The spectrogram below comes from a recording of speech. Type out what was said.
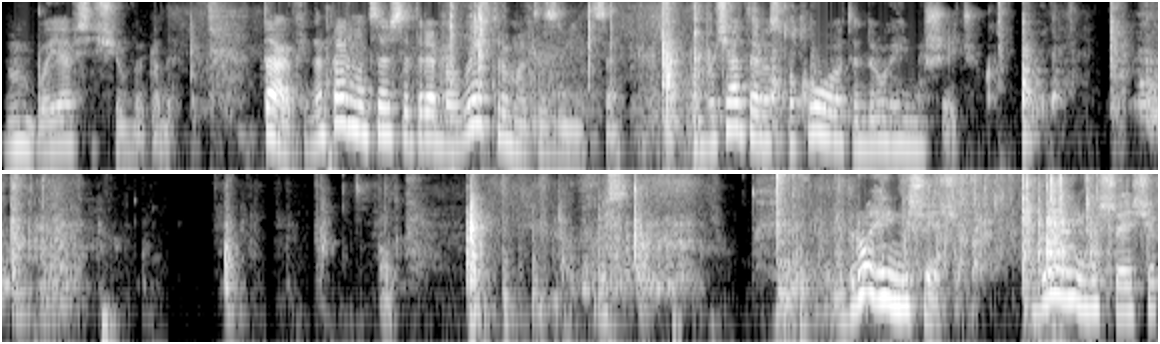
Боявся, що випаде. Так, напевно, це все треба виструмити звідси і почати розпаковувати другий мішечок. Ось так. другий мішечок. Другий мішечок.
